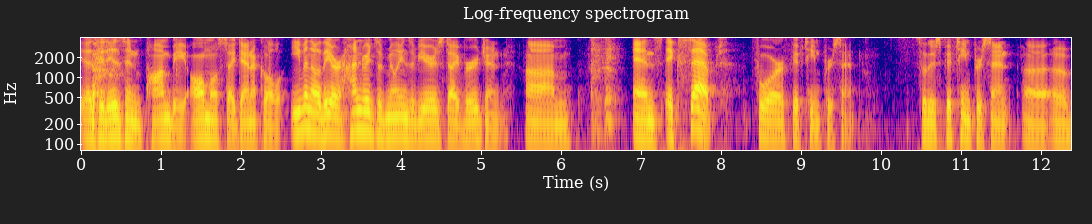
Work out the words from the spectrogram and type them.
as it is in Pombe, almost identical, even though they are hundreds of millions of years divergent, um, and except for 15%. So there's 15% uh, of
